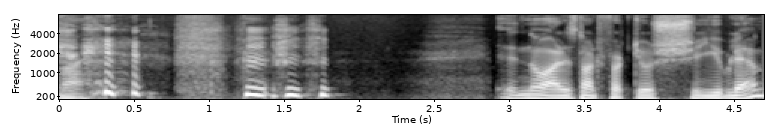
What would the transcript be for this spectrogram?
Nei. Nå er det snart 40-årsjubileum,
